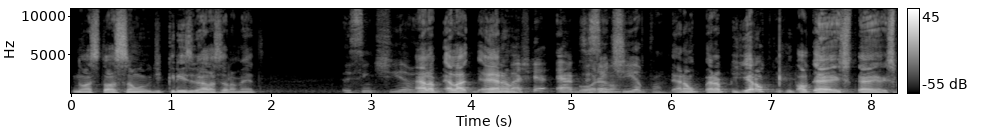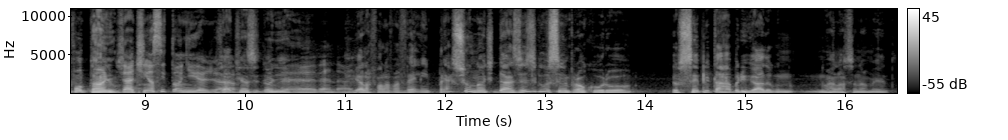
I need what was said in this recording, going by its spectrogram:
numa situação de crise do relacionamento. Eu sentia, velho. Ela, ela era, Eu acho que é, é Você agora. viu? sentia, pô. era, era, e era é, é, espontâneo. Já tinha sintonia, já. Já tinha sintonia. É verdade. E ela falava, velho, é impressionante. Das vezes que você me procurou, eu sempre tava brigado no, relacionamento.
